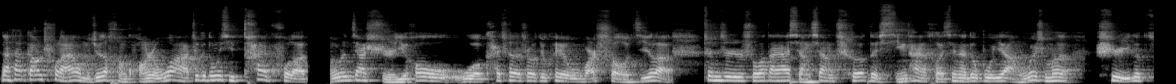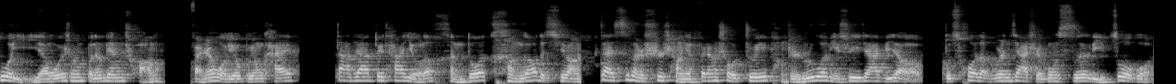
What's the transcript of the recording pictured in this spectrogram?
那它刚出来，我们觉得很狂热，哇，这个东西太酷了！无人驾驶以后，我开车的时候就可以玩手机了，甚至说大家想象车的形态和现在都不一样。我为什么是一个座椅一样？我为什么不能变成床？反正我又不用开。大家对它有了很多很高的期望，在资本市场也非常受追捧。如果你是一家比较不错的无人驾驶公司里做过，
